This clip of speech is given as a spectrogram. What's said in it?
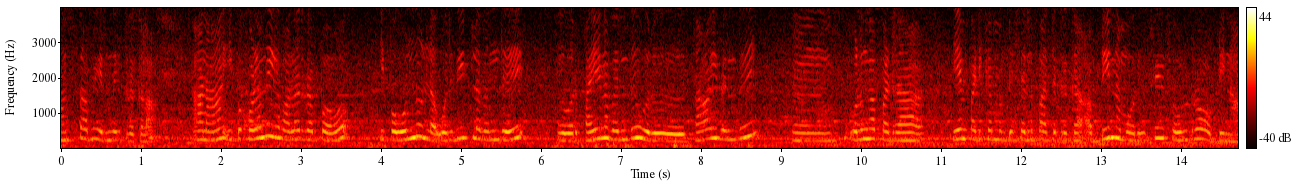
மனஸ்தாபம் இருந்துகிட்டு இருக்கலாம். ஆனால் இப்போ குழந்தைங்க வளர்கிறப்போ இப்போ ஒன்றும் இல்லை. ஒரு வீட்டில் வந்து ஒரு பையனை வந்து ஒரு தாய் வந்து ஒழுங்காப்படுறா ஏன் படிக்காமல் இப்படி செல்லு பார்த்துட்ருக்க அப்படின்னு நம்ம ஒரு விஷயம் சொல்கிறோம் அப்படின்னா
